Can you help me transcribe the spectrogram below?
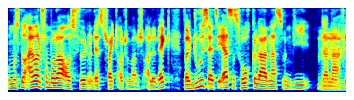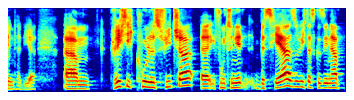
und musst nur einmal ein Formular ausfüllen und der strikt automatisch alle weg, weil du es als erstes hochgeladen hast und die danach mhm. hinter dir. Ähm, richtig cooles Feature. Äh, funktioniert bisher, so wie ich das gesehen habe,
